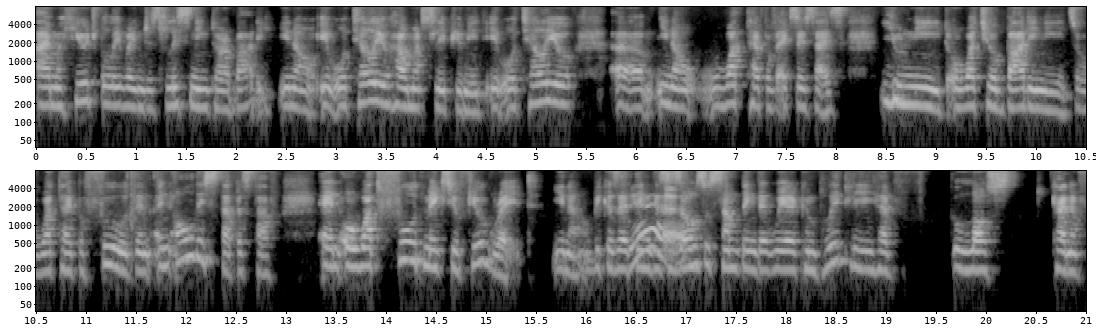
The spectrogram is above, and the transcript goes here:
i'm a huge believer in just listening to our body. You know it will tell you how much sleep you need. It will tell you um, you know what type of exercise you need or what your body needs or what type of food and, and all this type of stuff and or what food makes you feel great you know because i think this is also something that we are completely have lost kind of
